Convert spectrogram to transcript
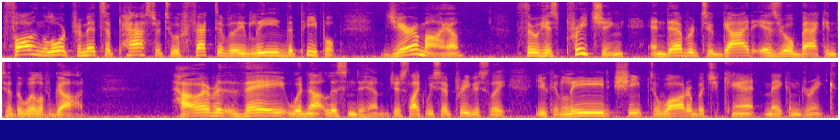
Following the Lord permits a pastor to effectively lead the people. Jeremiah, through his preaching, endeavored to guide Israel back into the will of God. However, they would not listen to him. Just like we said previously, you can lead sheep to water, but you can't make them drink.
